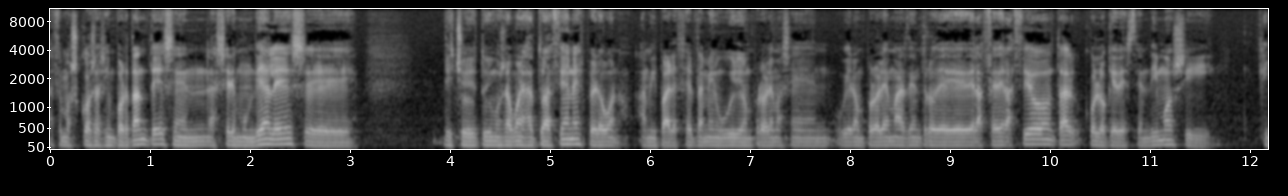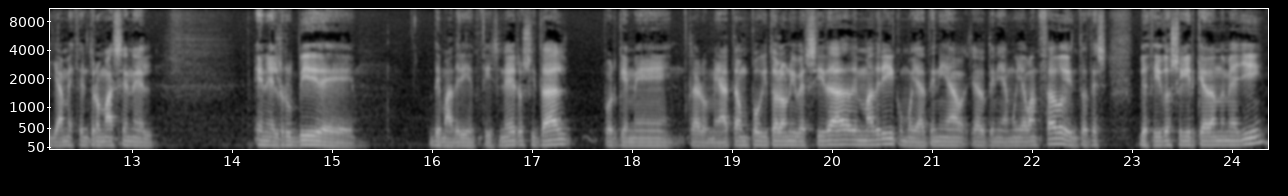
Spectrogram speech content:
Hacemos cosas importantes en las series mundiales. eh, de hecho, tuvimos unas buenas actuaciones, pero bueno, a mi parecer también hubieron problemas, hubieron problemas dentro de, de la federación, tal, con lo que descendimos y, y ya me centro más en el, en el rugby de, de Madrid, en Cisneros y tal, porque me, claro, me ata un poquito a la universidad en Madrid, como ya tenía, ya lo tenía muy avanzado, y entonces decido seguir quedándome allí.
